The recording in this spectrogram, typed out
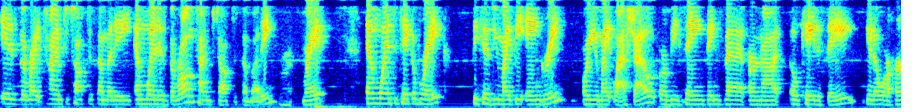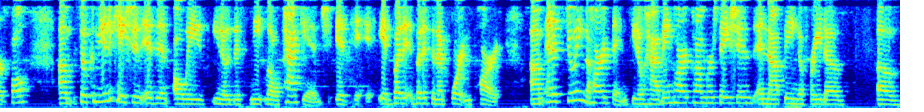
is the right time to talk to somebody and when is the wrong time to talk to somebody, right? And when to take a break because you might be angry or you might lash out or be saying things that are not okay to say, you know, or hurtful. Um, so communication isn't always, you know, this neat little package. It, it, it but it, but it's an important part. Um, and it's doing the hard things, you know, having hard conversations and not being afraid of, of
